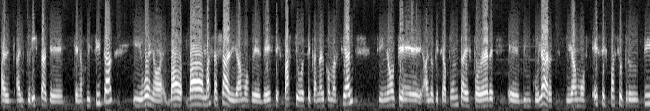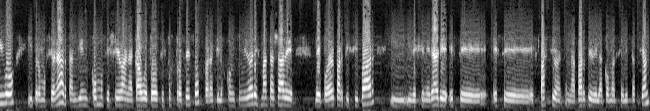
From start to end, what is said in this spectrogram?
al, turista que, que nos visita. Y bueno, va, va más allá, digamos, de, de ese espacio o ese canal comercial, sino que a lo que se apunta es poder eh, vincular, digamos, ese espacio productivo y promocionar también cómo se llevan a cabo todos estos procesos para que los consumidores, más allá de, de poder participar, y, y de generar ese, ese espacio en la parte de la comercialización,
